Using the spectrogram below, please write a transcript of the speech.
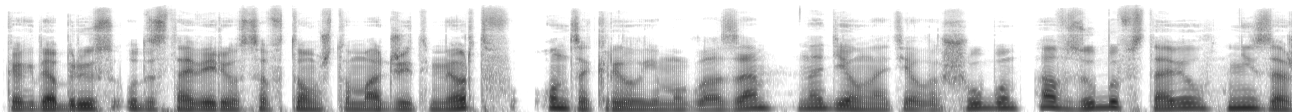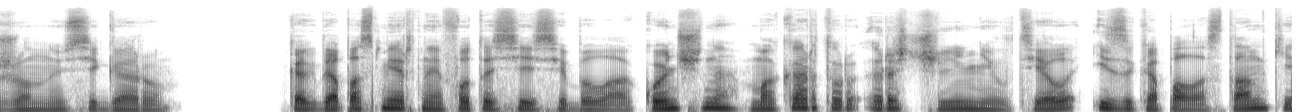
Когда Брюс удостоверился в том, что Маджид мертв, он закрыл ему глаза, надел на тело шубу, а в зубы вставил незажженную сигару. Когда посмертная фотосессия была окончена, МакАртур расчленил тело и закопал останки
